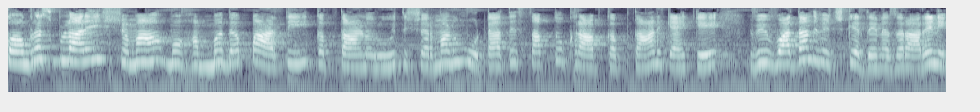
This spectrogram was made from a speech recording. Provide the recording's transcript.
ਕਾਂਗਰਸ ਬੁਲਾਰੇ ਸ਼ਮਾ ਮੁਹੰਮਦ ਭਾਰਤੀ ਕਪਤਾਨ ਰੋਹਿਤ ਸ਼ਰਮਾ ਨੂੰ ਮੋਟਾ ਤੇ ਸਭ ਤੋਂ ਖਰਾਬ ਕਪਤਾਨ ਕਹਿ ਕੇ ਵਿਵਾਦਾਂ ਦੇ ਵਿੱਚ ਘਿਰਦੇ ਨਜ਼ਰ ਆ ਰਹੇ ਨੇ।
